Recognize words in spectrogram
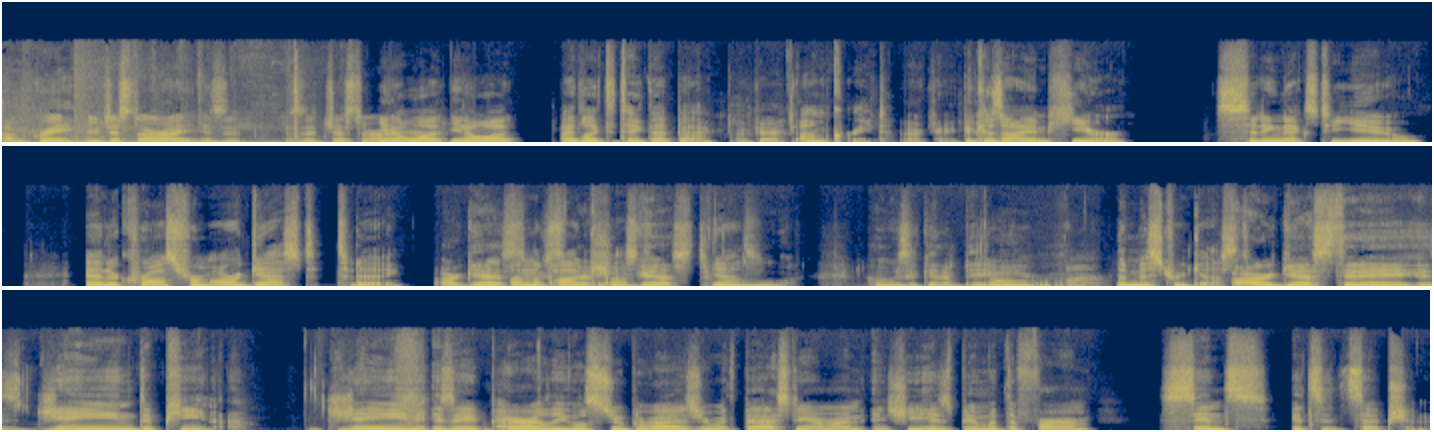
I'm great. You're just all right. Is it? Is it just all right? You know what? You know what? I'd like to take that back. Okay. I'm great Okay. good. because I am here sitting next to you and across from our guest today. our guest on the a special podcast. guest. Yes. Ooh, who is it going to be? Ooh, the mystery guest. Our guest today is Jane de Pina. Jane is a paralegal supervisor with Bast Amron, and she has been with the firm since its inception.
